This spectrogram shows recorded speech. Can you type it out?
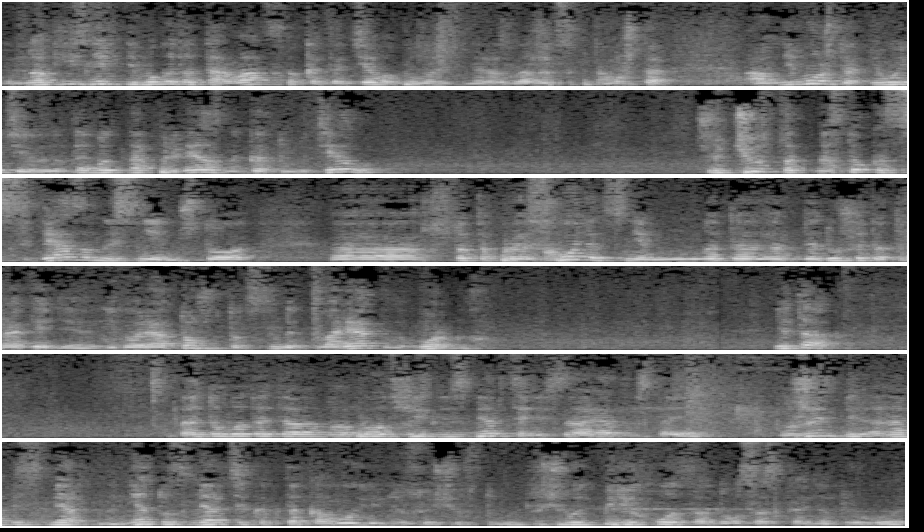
Многие из них не могут оторваться, как это тело полностью не разложится, потому что он не может от него уйти. Это так привязано к этому телу, что чувства настолько связаны с ним, что э, что-то происходит с ним, ну, это для души это трагедия. Не говоря о том, что с ними творят в моргах. Итак, Поэтому вот это вопрос жизни и смерти, они всегда рядом стоят. Но жизнь, она бессмертна. Нету смерти как таковой, ее не существует. Существует переход с одного состояния в другое.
